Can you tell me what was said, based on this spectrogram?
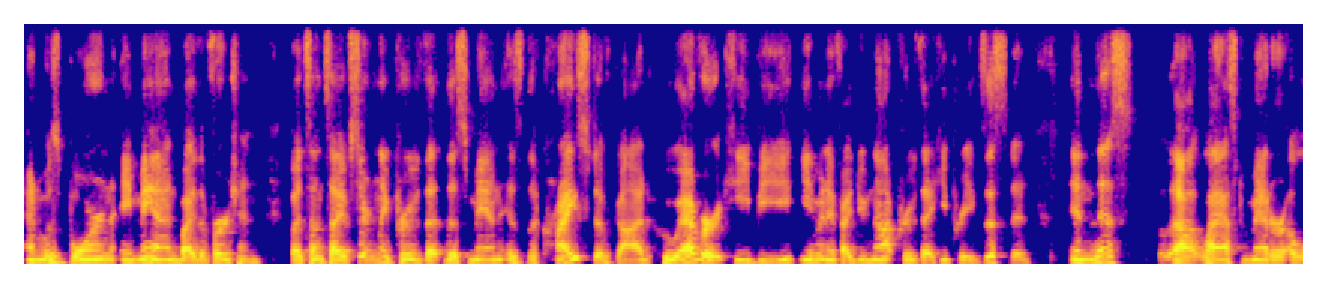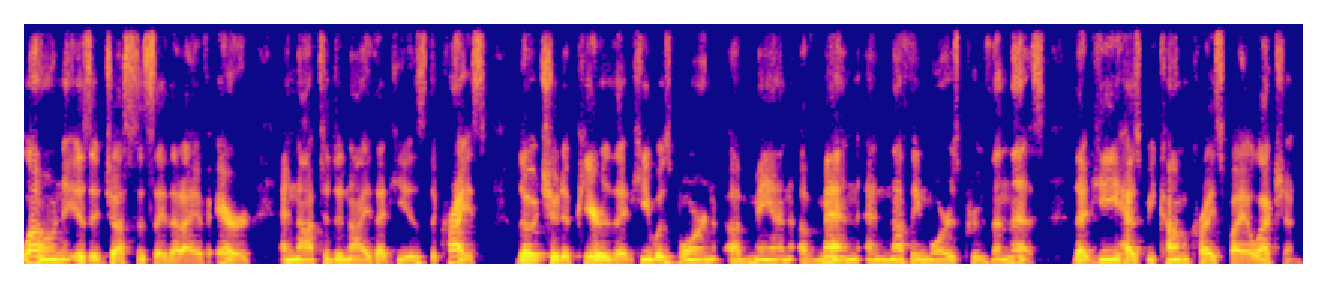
and was hmm. born a man by the Virgin. But since I have certainly proved that this man is the Christ of God, whoever he be, even if I do not prove that he pre existed, in this uh, last matter alone is it just to say that I have erred and not to deny that he is the Christ, though it should appear that he was born a man of men, and nothing more is proved than this that he has become Christ by election.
